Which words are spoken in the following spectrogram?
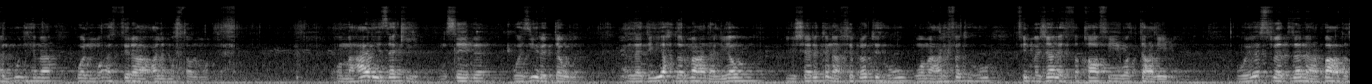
الملهمة والمؤثرة على مستوى المنطقة. ومعالي زكي نسيبة وزير الدولة الذي يحضر معنا اليوم ليشاركنا خبرته ومعرفته في المجال الثقافي والتعليمي. ويسرد لنا بعض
